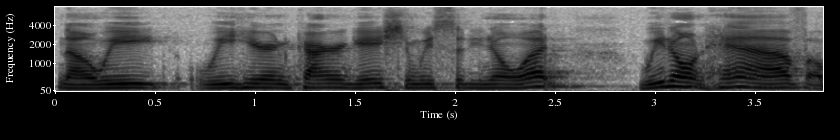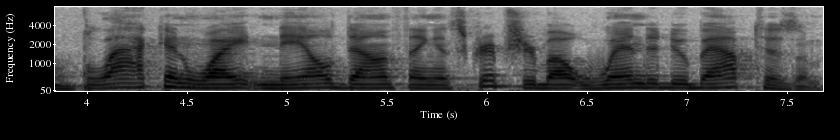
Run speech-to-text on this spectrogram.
Now, we, we here in congregation, we said, you know what? We don't have a black and white nailed down thing in Scripture about when to do baptism.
